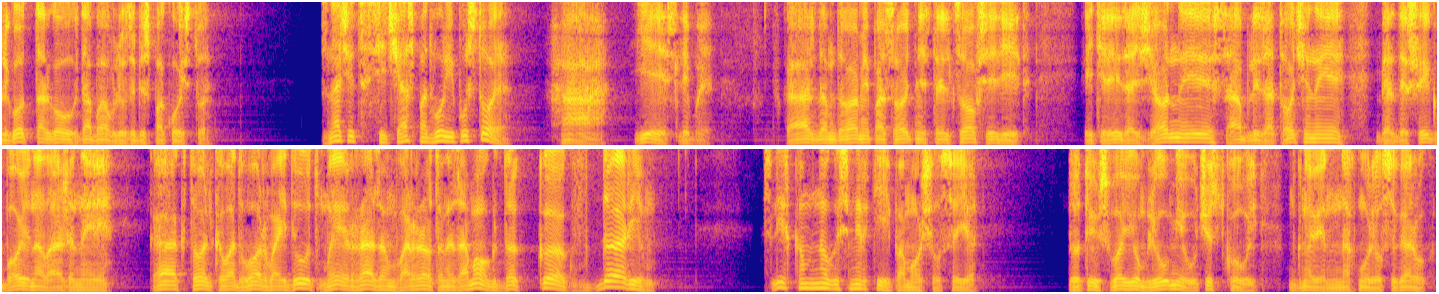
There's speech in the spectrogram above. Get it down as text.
льгот торговых добавлю за беспокойство. Значит, сейчас подворье пустое? А, если бы. В каждом доме по сотне стрельцов сидит – Фитили зажженные, сабли заточенные, бердыши к бою налаженные. Как только во двор войдут, мы разом ворота на замок, да как вдарим!» Слишком много смертей, поморщился я. «Да ты в своем ли уме, участковый?» Мгновенно нахмурился Горок.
